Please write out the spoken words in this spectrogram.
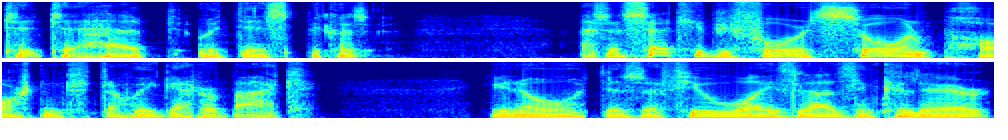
to, to help with this because as I said to you before, it's so important that we get her back. You know, there's a few wise lads in Kildare.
